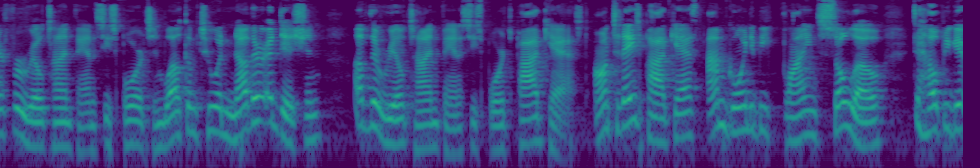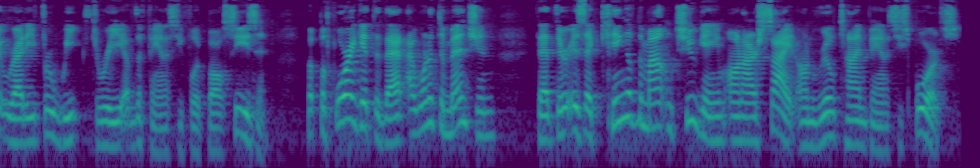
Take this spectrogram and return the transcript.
Writer for Real Time Fantasy Sports, and welcome to another edition of the Real Time Fantasy Sports Podcast. On today's podcast, I'm going to be flying solo to help you get ready for week three of the fantasy football season. But before I get to that, I wanted to mention that there is a King of the Mountain 2 game on our site on Real Time Fantasy Sports.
